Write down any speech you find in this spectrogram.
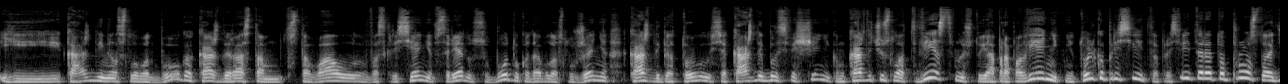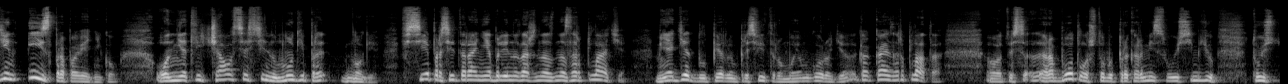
И каждый имел слово от Бога, каждый раз там вставал в воскресенье, в среду, в субботу, когда было служение, каждый готовился, каждый был священником, каждый чувствовал ответственность, что я проповедник, не только пресвитер. Пресвитер – это просто один из проповедников. Он не отличался сильно. Многие, многие все пресвитера не были даже на, на зарплате. Меня дед был первым пресвитером в моем городе. Ну, какая зарплата? Вот, то есть работал, чтобы прокормить свою семью. То есть,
